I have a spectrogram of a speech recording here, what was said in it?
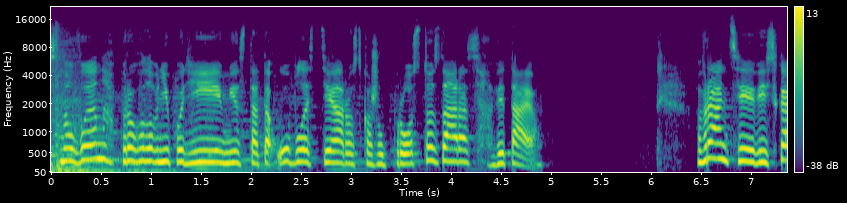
Час новин про головні події міста та області розкажу просто зараз. Вітаю. Вранці війська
